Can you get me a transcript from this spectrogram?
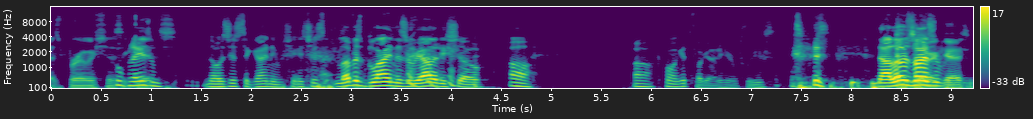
as broish as Who it plays him? No, it's just a guy named Shane. It's just Love Is Blind is a reality show. Oh, oh, Come on, get the fuck out of here, please. now, Love Is Blind is a,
